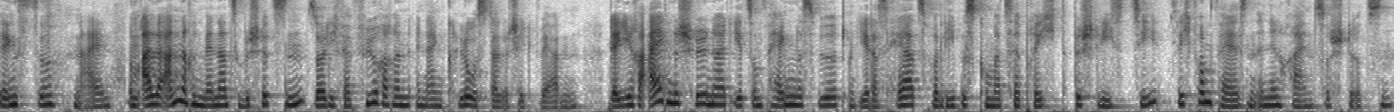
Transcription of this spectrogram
Denkst du? Nein. Um alle anderen Männer zu beschützen, soll die Verführerin in ein Kloster geschickt werden. Der ihre eigene Schönheit ihr zum Verhängnis wird und ihr das Herz vor Liebeskummer zerbricht, beschließt sie, sich vom Felsen in den Rhein zu stürzen.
